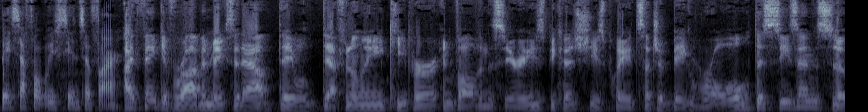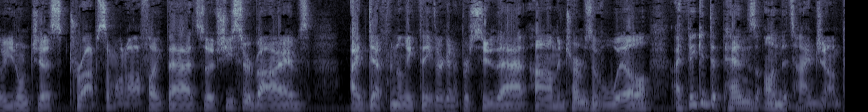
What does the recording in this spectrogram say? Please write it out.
based off what we've seen so far? I think if Robin makes it out, they will definitely keep her involved in the series because she's played such a big role this season. So you don't just drop someone off like that. So if she survives, I definitely think they're going to pursue that. Um, in terms of Will, I think it depends on the time jump.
